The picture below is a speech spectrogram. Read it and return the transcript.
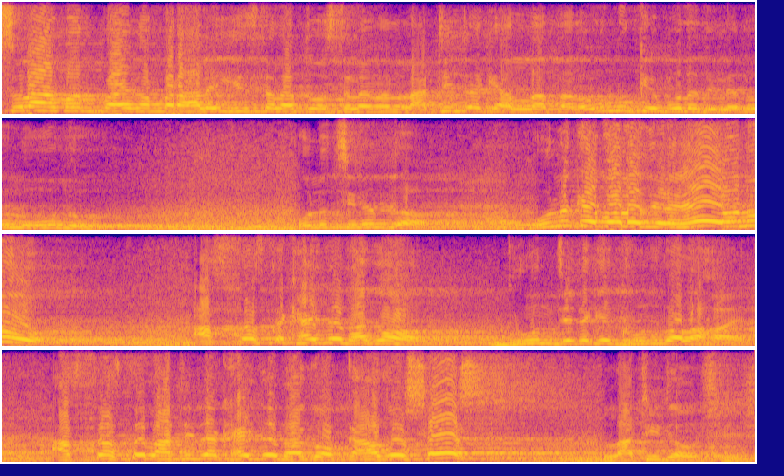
সুলাইমান পয়গম্বর আলাইহি সাল্লাতু ওয়াসাল্লামের লাঠিটাকে আল্লাহ তাআলা উলুকে বলে দিলেন, উলু উলু। উলু চিনেন তো? উলুকে বলে দিলেন, হে উলু, আস্তে আস্তে খাইতে থাকো। ঘুন যেটাকে ঘুন বলা হয়। আস্তে আস্তে লাঠিটা খাইতে থাকো, কাজও শেষ, লাঠিটাও শেষ।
